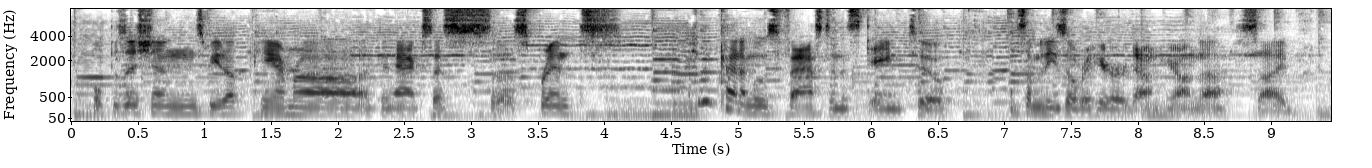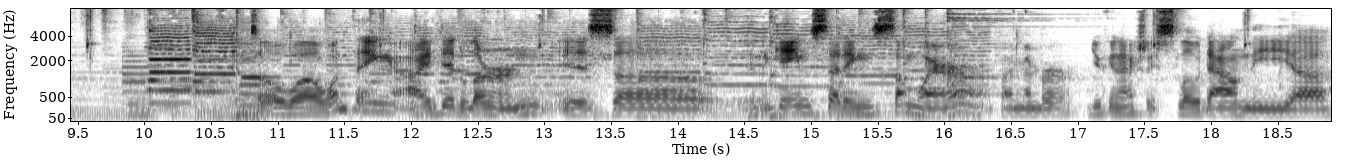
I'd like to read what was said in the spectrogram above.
Hold position, speed up camera, I can access uh, sprint. Actually kind of moves fast in this game too. And some of these over here are down here on the side. So uh, one thing I did learn is uh, in the game settings somewhere, if I remember, you can actually slow down the uh,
